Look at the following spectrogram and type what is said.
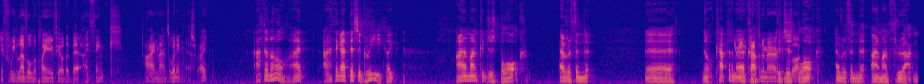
if we level the playing field a bit, I think Iron Man's winning this, right? I don't know. I I think I disagree. Like Iron Man could just block everything that. Uh, no, Captain America, Captain America could just block? block? everything that Iron Man threw at him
